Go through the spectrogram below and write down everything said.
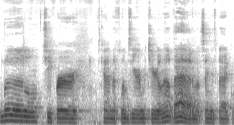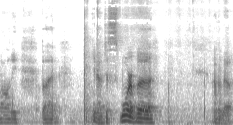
little cheaper, kind of flimsier material. Not bad, I'm not saying it's bad quality, but you know, just more of a, I don't know,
